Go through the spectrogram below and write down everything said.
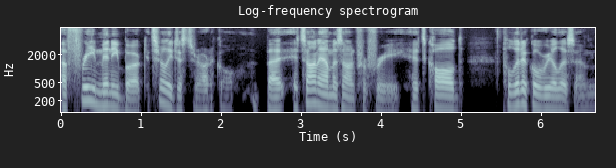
a free mini book. It's really just an article, but it's on Amazon for free. It's called Political Realism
